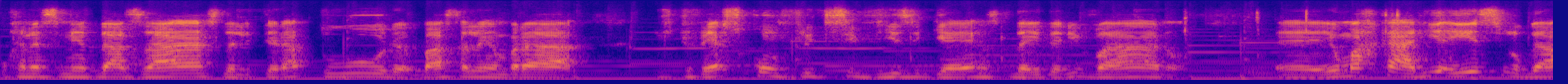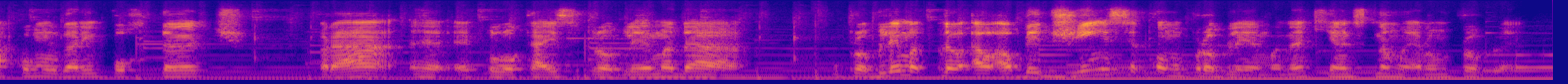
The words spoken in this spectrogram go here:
o renascimento das artes, da literatura, basta lembrar os diversos conflitos civis e guerras que daí derivaram. É, eu marcaria esse lugar como um lugar importante para é, é, colocar esse problema da o problema da obediência como problema, né, que antes não era um problema.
